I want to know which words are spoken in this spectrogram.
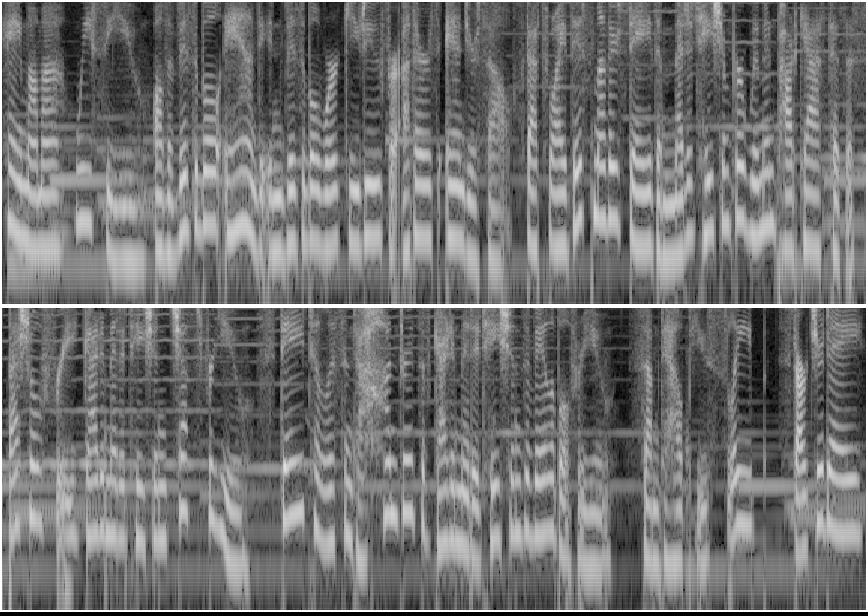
Hey, Mama, we see you, all the visible and invisible work you do for others and yourself. That's why this Mother's Day, the Meditation for Women podcast has a special free guided meditation just for you. Stay to listen to hundreds of guided meditations available for you, some to help you sleep, start your day,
